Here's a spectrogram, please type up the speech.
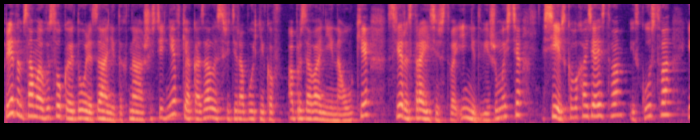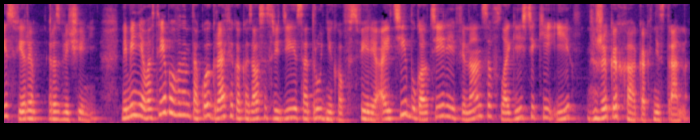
При этом самая высокая доля занятых на шестидневке оказалась среди работников образования и науки, сферы строительства и недвижимости, сельского хозяйства, искусства и сферы развлечений. Наименее востребованным такой график оказался среди сотрудников в сфере IT, бухгалтерии, финансов, логистики и ЖКХ, как ни странно.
